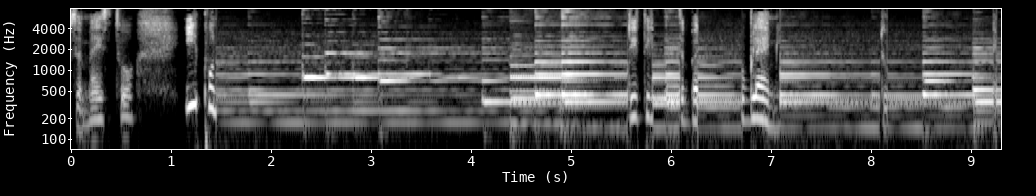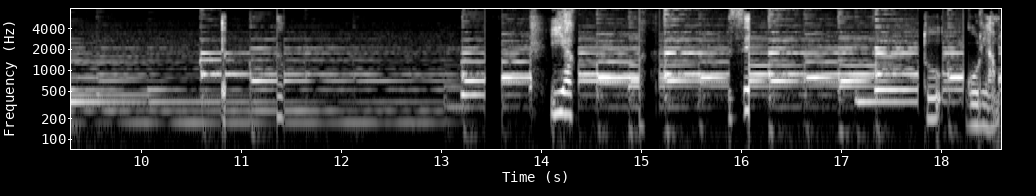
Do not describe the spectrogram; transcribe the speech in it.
семейство. И по родителите да проблеми. И ако се голяма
